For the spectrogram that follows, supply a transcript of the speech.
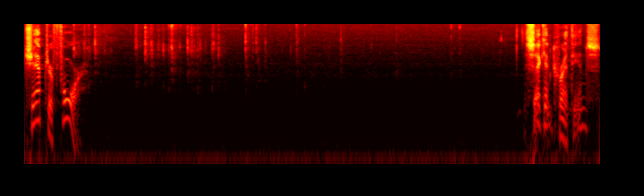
Chapter 4. Second Corinthians.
